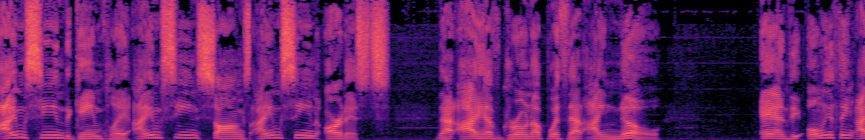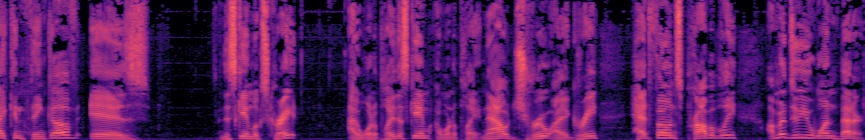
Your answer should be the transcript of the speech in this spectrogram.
I'm seeing the gameplay. I'm seeing songs. I'm seeing artists that I have grown up with that I know. And the only thing I can think of is this game looks great. I want to play this game. I want to play it now. Drew, I agree. Headphones, probably. I'm going to do you one better.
